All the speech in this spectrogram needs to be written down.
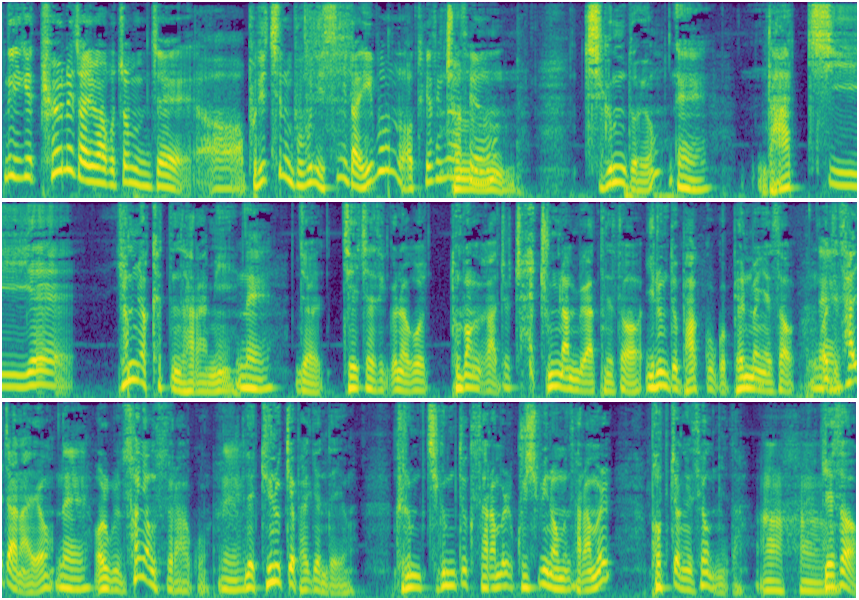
근데 이게 표현의 자유하고 좀 이제 어, 부딪히는 부분이 있습니다. 이 부분 어떻게 생각하세요? 저는 지금도요 네, 나치에 협력했던 사람이 네, 이제 제차에서 끝나고 도망가가지고 저 중남미 같은 데서 이름도 바꾸고 변명해서 네. 어디 살잖아요. 네, 얼굴 성형수술 하고. 네. 근데 뒤늦게 발견돼요. 그럼 지금도 그 사람을 90이 넘은 사람을 법정에 세웁니다. 아하. 그래서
